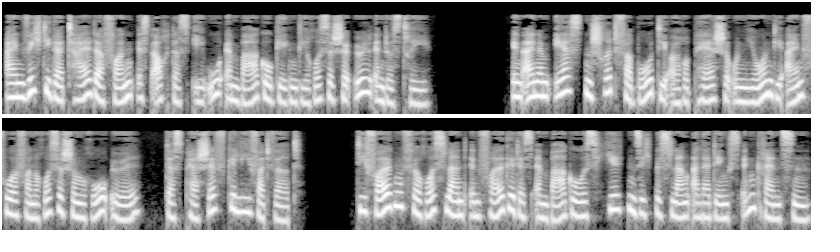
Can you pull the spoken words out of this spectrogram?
Ein wichtiger Teil davon ist auch das EU-Embargo gegen die russische Ölindustrie. In einem ersten Schritt verbot die Europäische Union die Einfuhr von russischem Rohöl, das per Schiff geliefert wird. Die Folgen für Russland infolge des Embargos hielten sich bislang allerdings in Grenzen.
